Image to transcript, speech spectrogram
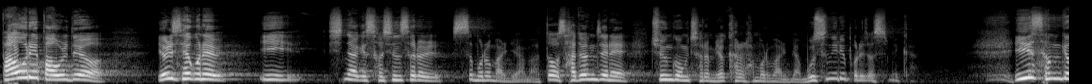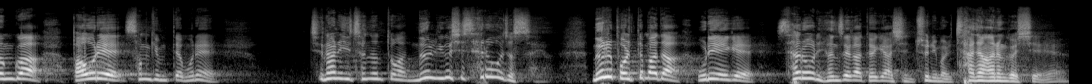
바울이 바울되어 13권의 이 신약의 서신서를 쓰므로 말미암아 또 사도행전의 주인공처럼 역할을 함으로 말미암아 무슨 일이 벌어졌습니까? 이 성경과 바울의 섬김 때문에 지난 2000년 동안 늘 이것이 새로워졌어요. 늘 볼 때마다 우리에게 새로운 현세가 되게 하신 주님을 찬양하는 것이에요.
